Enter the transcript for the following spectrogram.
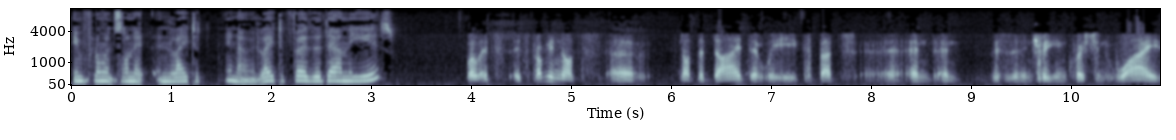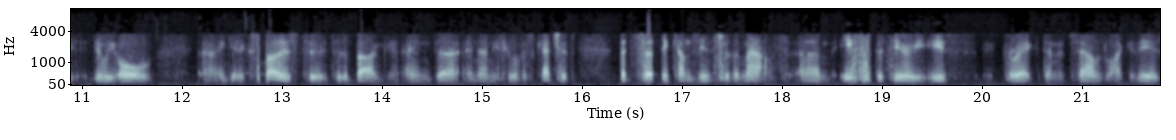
influence on it in later, you know, later further down the years? Well, it's it's probably not uh, not the diet that we eat, but uh, and and this is an intriguing question. Why do we all uh, get exposed to, to the bug and, uh, and only few of us catch it? But it certainly comes in through the mouth. Um, if the theory is correct, and it sounds like it is,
